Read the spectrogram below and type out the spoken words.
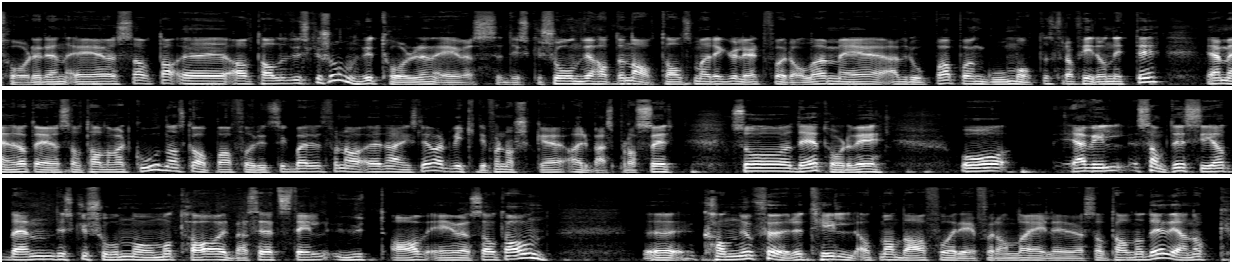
tåler en EØS-avtalediskusjon. Vi tåler en EØS-diskusjon. Vi har hatt en avtale som har regulert forholdet med Europa på en god måte fra 94. Jeg mener at EØS-avtalen har vært god. Den har skapa forutsigbarhet for næringslivet, vært viktig for norske arbeidsplasser. Så det tåler vi. Og jeg vil samtidig si at den diskusjonen om å ta arbeidsrettsdelen ut av EØS-avtalen eh, kan jo føre til at man da får reforhandla hele EØS-avtalen. Og det vil jeg nok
